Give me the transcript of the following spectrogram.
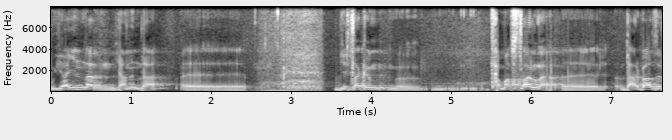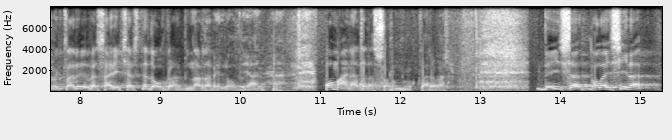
bu yayınların yanında e, bir takım e, temaslarla e, darbe hazırlıkları vesaire içerisinde de oldular. Bunlar da belli oldu yani. O manada da sorumlulukları var. Değilse dolayısıyla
